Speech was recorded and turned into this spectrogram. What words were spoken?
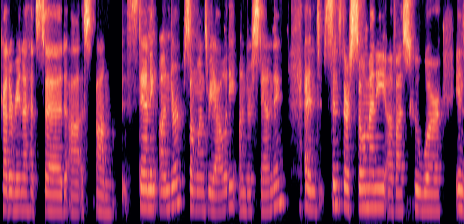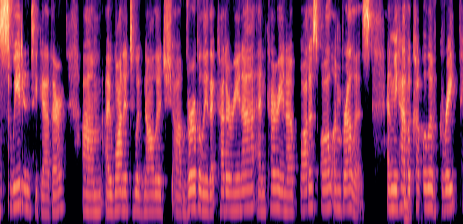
Katerina had said uh, um, standing under someone's reality, understanding. And since there's so many of us who were in Sweden together, um, I wanted to acknowledge um, verbally that Katerina and Karina bought us all umbrellas. And we have a mm. couple of great pictures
